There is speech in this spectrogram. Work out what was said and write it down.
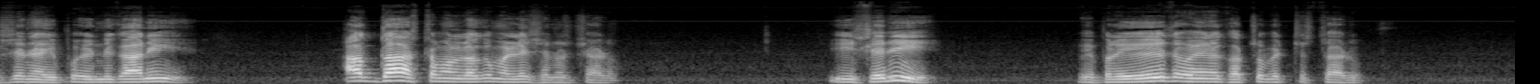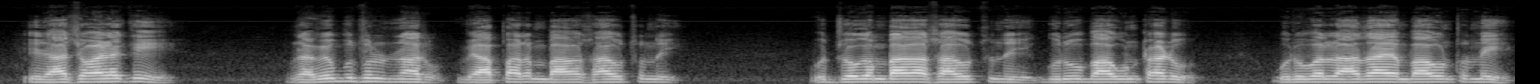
శని అయిపోయింది కానీ అర్ధాష్టమంలోకి మళ్ళీ శని వచ్చాడు. ఈ శని విపరీతమైన ఖర్చు పెట్టిస్తాడు. ఈ రాశి వాళ్ళకి ఉన్నారు. వ్యాపారం బాగా సాగుతుంది. ఉద్యోగం బాగా సాగుతుంది. గురువు బాగుంటాడు. గురువు వల్ల ఆదాయం బాగుంటుంది.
